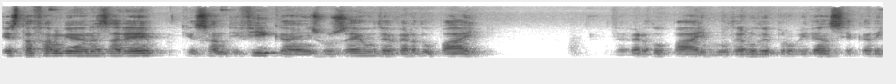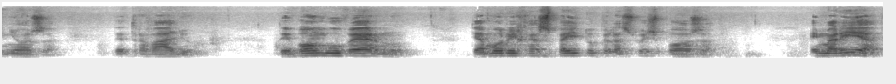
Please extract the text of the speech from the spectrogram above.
Esta família de Nazaré que santifica em José o dever do Pai, dever do Pai, modelo de providência carinhosa, de trabalho, de bom governo, de amor e respeito pela sua esposa. Em Maria,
